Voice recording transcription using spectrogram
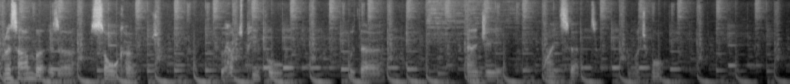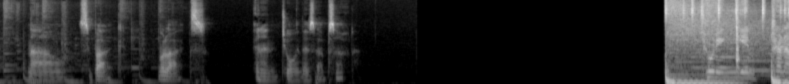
Melissa Amber is a soul coach who helps people with their energy, mindset, and much more. Now, sit back, relax, and enjoy this episode. Tuning in, trying to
